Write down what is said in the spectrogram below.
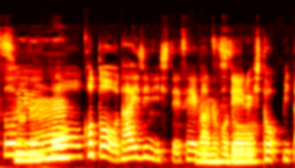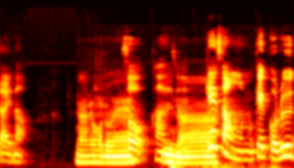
そういうこうことを大事にして生活している人みたいななるほどね。そう感じ。K さんも結構ルー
